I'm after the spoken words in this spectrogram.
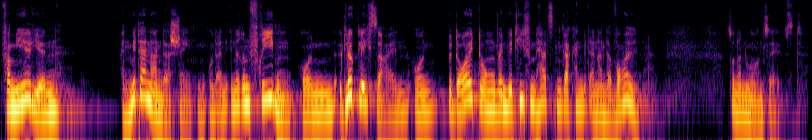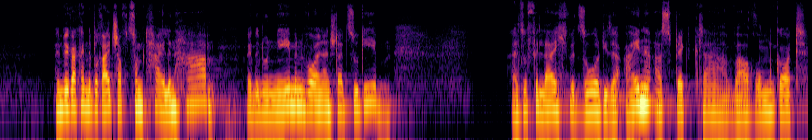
Familien ein Miteinander schenken und einen inneren Frieden und glücklich sein und Bedeutung, wenn wir tief im Herzen gar kein Miteinander wollen, sondern nur uns selbst. Wenn wir gar keine Bereitschaft zum Teilen haben, wenn wir nur nehmen wollen, anstatt zu geben. Also vielleicht wird so dieser eine Aspekt klar, warum Gott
